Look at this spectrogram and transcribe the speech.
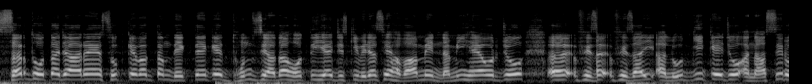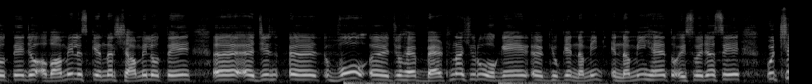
सर्द होता जा रहा है। सुबह के वक्त हम देखते हैं कि धुंध ज़्यादा होती है, जिसकी वजह से हवा में नमी है और जो फ़िज़ाई आलूदगी के जो अनासर होते हैं, जो अवामिल इसके अंदर शामिल होते हैं जिस वो जो है बैठना शुरू हो गए क्योंकि नमी नमी है तो इस वजह से कुछ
